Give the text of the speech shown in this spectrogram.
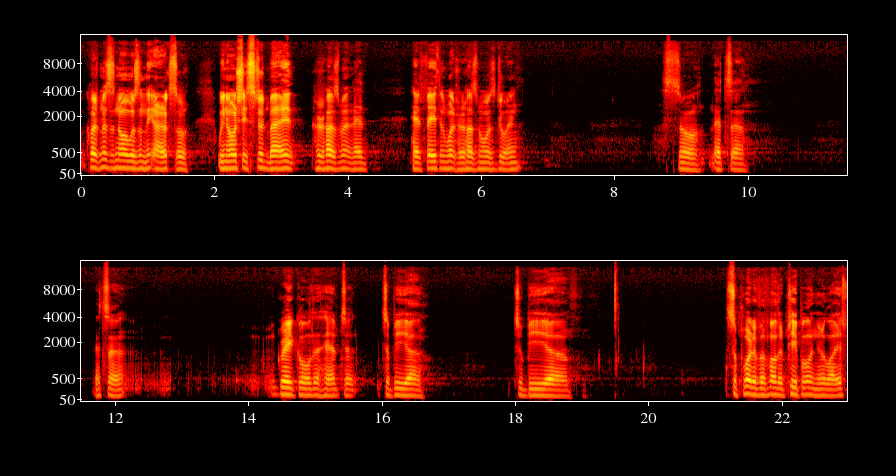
of course, Mrs. Noah was in the ark, so we know she stood by her husband and had, had faith in what her husband was doing. So that's a, that's a great goal to have to to be uh, to be uh, supportive of other people in your life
